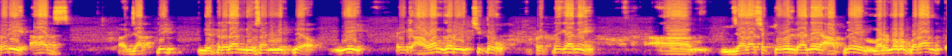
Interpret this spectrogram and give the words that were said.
तरी आज जागतिक नेत्रदान दिवसानिमित्त मी एक आवाहन करू इच्छितो. प्रत्येकाने ज्याला शक्य होईल त्याने आपले मरणोपरांत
